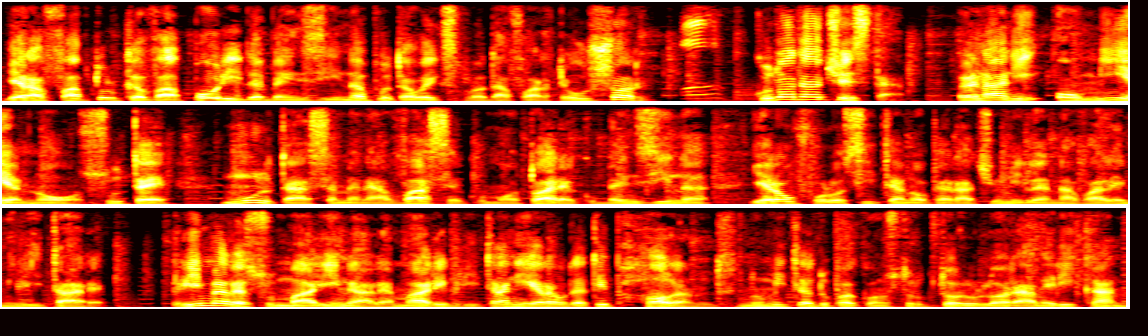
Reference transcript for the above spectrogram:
era faptul că vaporii de benzină puteau exploda foarte ușor. uh, Cu toate acestea, în anii 1900, multe asemenea vase cu motoare cu benzină erau folosite în operațiunile navale militare. Primele submarine ale Marii Britanii erau de tip Holland, numite după constructorul lor american.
